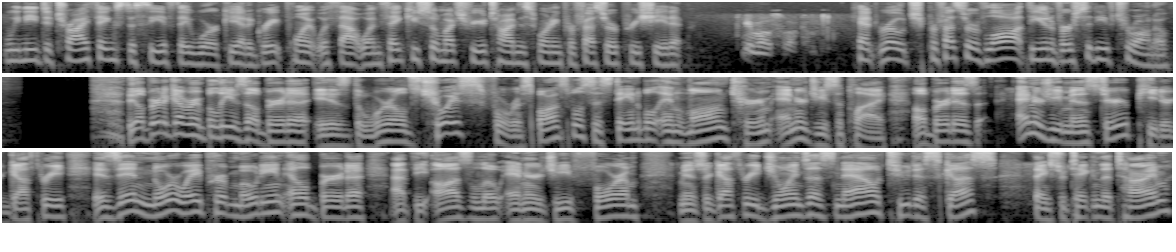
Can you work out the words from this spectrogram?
We need to try things to see if they work. You had a great point with that one. Thank you so much for your time this morning, Professor. Appreciate it. You're most welcome. Kent Roach, professor of law at the University of Toronto. The Alberta government believes Alberta is the world's choice for responsible, sustainable, and long term energy supply. Alberta's energy minister, Peter Guthrie, is in Norway promoting Alberta at the Oslo Energy Forum. Minister Guthrie joins us now to discuss. Thanks for taking the time.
